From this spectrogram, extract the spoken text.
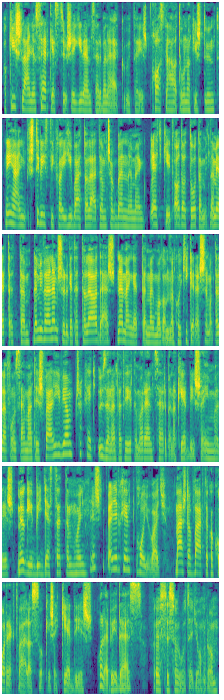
A kislány a szerkesztőségi rendszerben elküldte, és használhatónak is tűnt. Néhány stilisztikai hibát találtam csak benne, meg egy-két adatot, amit nem értettem, de mivel nem sürgetett a leadás, nem engedtem meg magamnak, hogy kikeressem a telefonszámát és felhívjam, csak egy üzenetet írtam a rendszerben a kérdéseimmel, és mögé bigyeztettem, hogy és egyébként hogy vagy? Másnap vártak a korrekt válaszok és egy kérdés. Hol ebédelsz? Összeszorult a gyomrom.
